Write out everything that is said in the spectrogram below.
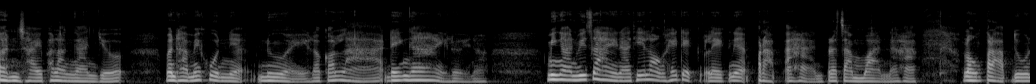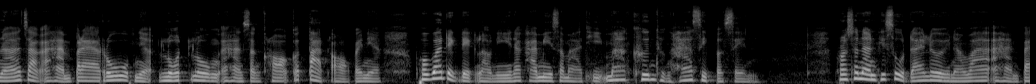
มันใช้พลังงานเยอะ มันทำให้คุณเนี่ยเหนื่อยแล้วก็ล้าได้ง่ายเลยเนาะมีงานวิจัยนะที่ลองให้เด็กเล็กเนี่ยปรับอาหารประจำวันนะคะ ลองปรับดูนะจากอาหารแปรรูปเนี่ยลดลงอาหารสังเคราะห์ก็ตัดออกไปเนี่ยเพราะว่าเด็กๆเหล่านี้นะคะมีสมาธิมากขึ้นถึง 50%เพราะฉะนั้นพิสูจน์ได้เลยนะว่าอาหารแปร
